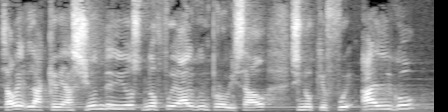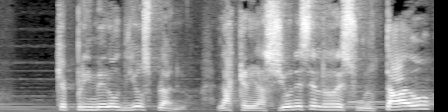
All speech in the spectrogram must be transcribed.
¿Sabe? La creación de Dios no fue algo improvisado, sino que fue algo que primero Dios planeó. La creación es el resultado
